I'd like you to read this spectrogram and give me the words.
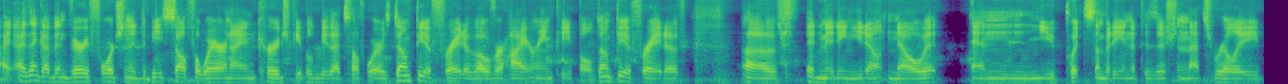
I, I think I've been very fortunate to be self aware, and I encourage people to be that self aware. Is don't be afraid of over hiring people, don't be afraid of, of admitting you don't know it and you put somebody in a position that's really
